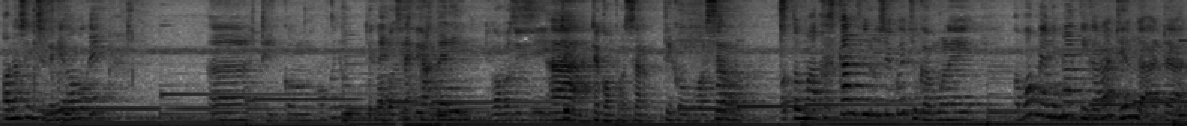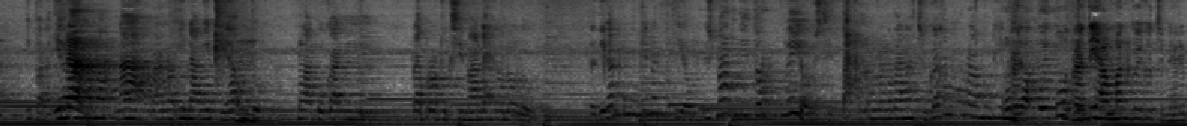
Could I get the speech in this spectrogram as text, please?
ono sing jenenge apa ke? Eh, dekom apa itu? Dekomposisi. Bakteri. dekomposisi Ah. De- dekomposer. Dekomposer. Otomatis kan virusnya kue juga mulai apa melu mati karena dia nggak ada ibaratnya Inang. ono- nah ono inangi dia Hmm. untuk melakukan reproduksi maneh ngono lho. Jadi kan kemungkinan ya wis mati tur kuwi ya wis ditanam nang tanah juga kan ora mungkin. terus waktu itu Berarti aman kok ikut generik.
